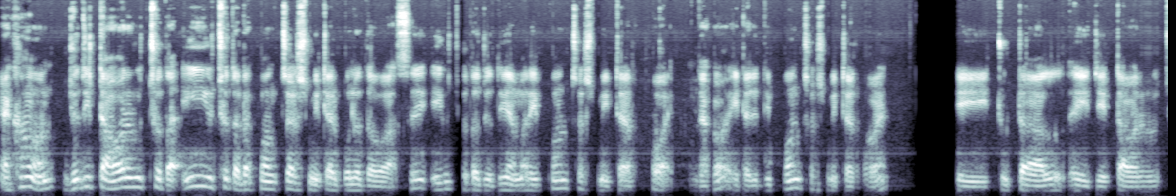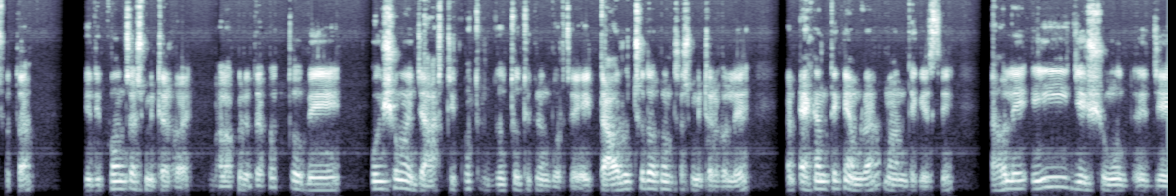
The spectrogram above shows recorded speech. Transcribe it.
এখন যদি টাওয়ারের উচ্চতা, এই উচ্চতাটা পঞ্চাশ মিটার বলে দেওয়া আছে, এই উচ্চতা যদি আমার এই পঞ্চাশ মিটার হয়, দেখো এটা যদি পঞ্চাশ মিটার হয়, এই টোটাল এই যে টাওয়ারের উচ্চতা, যদি পঞ্চাশ মিটার হয়, ভালো করে দেখো, তবে ওই সময় জাহাজটি কত দ্রুত অতিক্রম করছে? এই টাওয়ার উচ্চতা পঞ্চাশ মিটার হলে এখান থেকে আমরা মান দেখেছি তাহলে এই যে সমুদ্র যে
